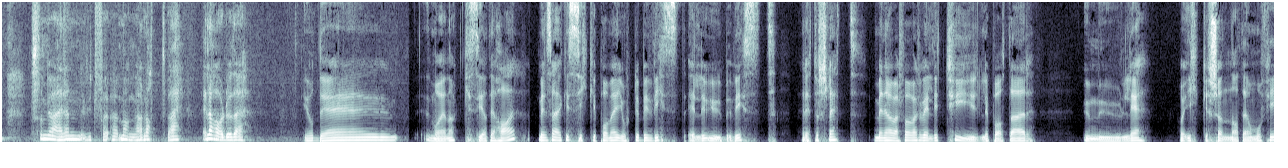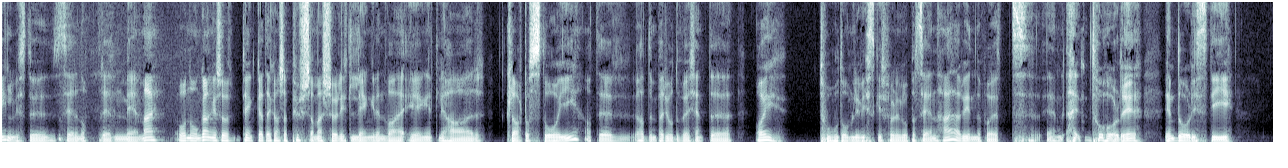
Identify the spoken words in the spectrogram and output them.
som jo er en utfordring mange har latt være. Eller har du det? Jo, det må jeg nok si at jeg har. Men så er jeg ikke sikker på om jeg har gjort det bevisst eller ubevisst, rett og slett. Men jeg har i hvert fall vært veldig tydelig på at det er umulig å ikke skjønne at jeg er homofil, hvis du ser en opptreden med meg. Og noen ganger så tenker jeg at jeg kanskje har pusha meg sjøl litt lenger enn hva jeg egentlig har klart å stå i. At jeg hadde en periode hvor jeg kjente Oi, to dårlige hvisker før du går på scenen. Her er du inne på et, en, en, dårlig, en dårlig sti.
